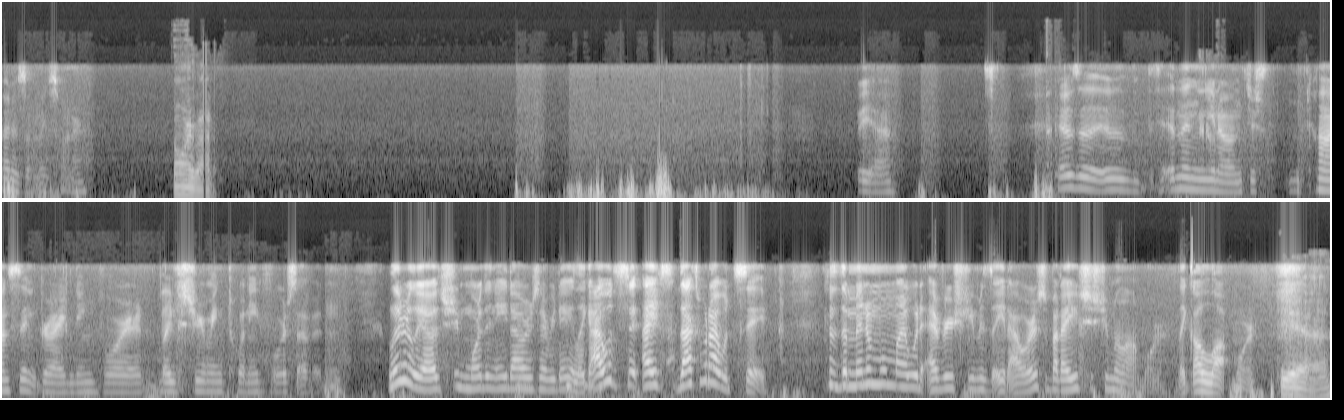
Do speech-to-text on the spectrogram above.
found a zombie spawner. Don't worry about it. But yeah. It was a, it was, and then, you know, just constant grinding for it, like streaming 24 7. Literally, I would stream more than 8 hours every day. Like, I would say, I, that's what I would say. Because the minimum I would ever stream is 8 hours, but I used to stream a lot more. Like, a lot more. Yeah.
